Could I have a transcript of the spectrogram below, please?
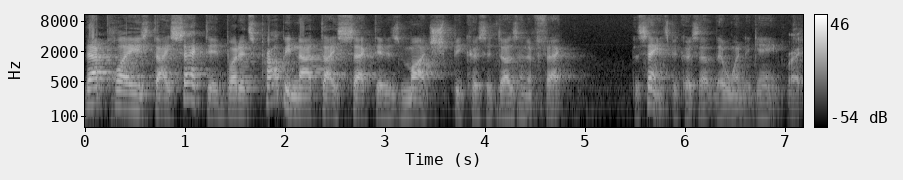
that play is dissected, but it's probably not dissected as much because it doesn't affect the Saints because they'll they'll win the game. Right.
